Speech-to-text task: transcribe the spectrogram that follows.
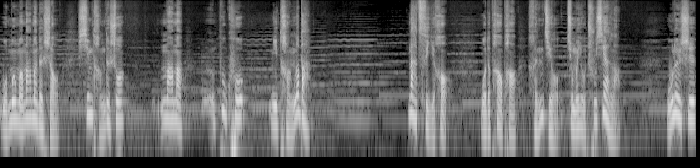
我摸摸妈妈的手，心疼的说：“妈妈，不哭，你疼了吧？”那次以后，我的泡泡很久就没有出现了。无论是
